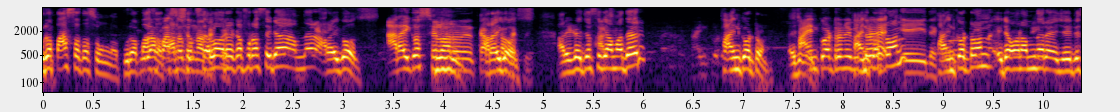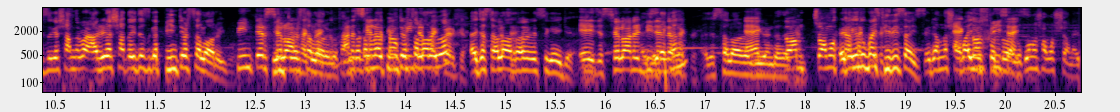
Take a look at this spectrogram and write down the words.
পুরো পাঁচ আছে ওনা পুরো পাঁচ সেলোয়ারের কাপড় আছে এটা আপনার আড়াই গজ আড়াই গজ। সেলোয়ারের কাপড় আর এটা হচ্ছে আচ্ছা। আমাদের ফাইন কটন ফাইন কটনের ভিতরে এই ফাইন কটন এটা আপনার এই যে এটা থেকে সামনে সাথে এটা থেকে সেলার সেলার থাকবে মানে সেলার সেলার এই যে সেলার আর এসে এইটা। এই যে ডিজাইনটা থাকবে। এই যে ডিজাইনটা একদম চমৎকার এটা কিন্তু ভাই ফ্রি সাইজ এটা আমরা সবাই ইউজ করতে পারব কোনো সমস্যা নাই।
